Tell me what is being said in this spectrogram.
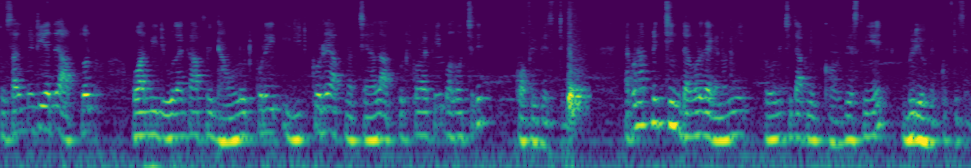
সোশ্যাল মিডিয়াতে আপলোড হওয়া ভিডিওগুলোকে আপনি ডাউনলোড করে এডিট করে আপনার চ্যানেলে আপলোড করাকেই বলা হচ্ছে যে কপি পেস্টিং এখন আপনি চিন্তা করে দেখেন, আমি ধরে নিচ্ছি যে আপনি কপি পেস্ট নিয়ে ভিডিও মেক করতেছেন।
